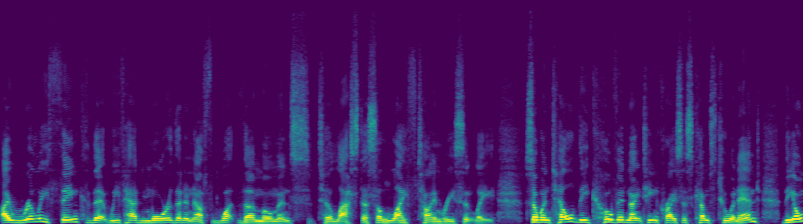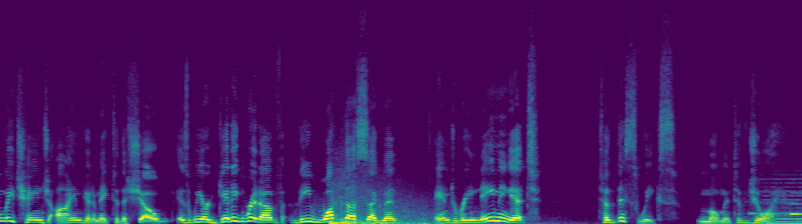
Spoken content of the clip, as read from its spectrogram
I really think that we've had more than enough what the moments to last us a lifetime recently. So until the COVID 19 crisis comes to an end, the only change I'm going to make to the show is we are getting rid of the What the segment and renaming it to this week's Moment of Joy.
